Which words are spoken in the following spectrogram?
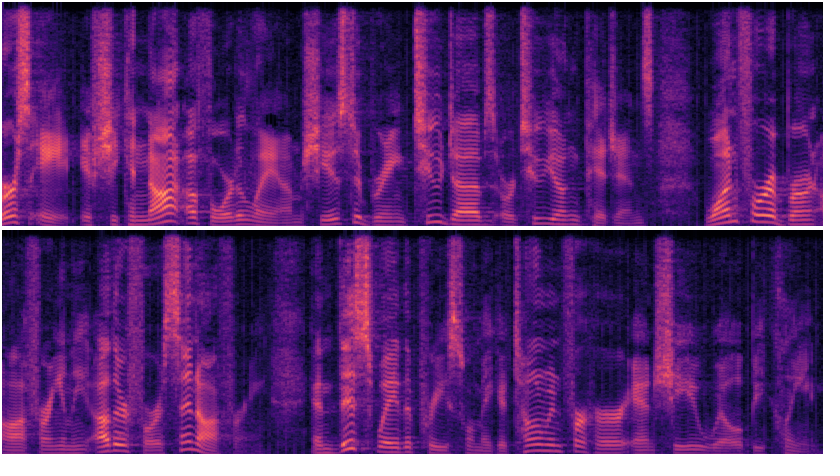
Verse 8 If she cannot afford a lamb, she is to bring two doves or two young pigeons, one for a burnt offering and the other for a sin offering. And this way the priest will make atonement for her and she will be clean.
